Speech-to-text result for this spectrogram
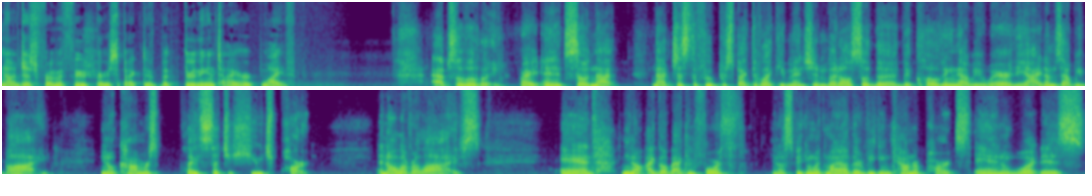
not just from a food perspective, but through the entire life. Absolutely. Right. And so not not just the food perspective, like you mentioned, but also the the clothing that we wear, the items that we buy. You know, commerce plays such a huge part in all of our lives. And, you know, I go back and forth, you know, speaking with my other vegan counterparts and what is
